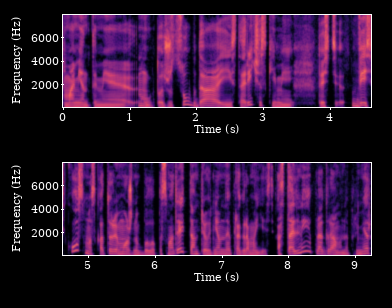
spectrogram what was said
моментами, ну, тот же ЦУП, да, и историческими. То есть весь космос, который можно было посмотреть, там трехдневная программа есть. Остальные программы, например,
